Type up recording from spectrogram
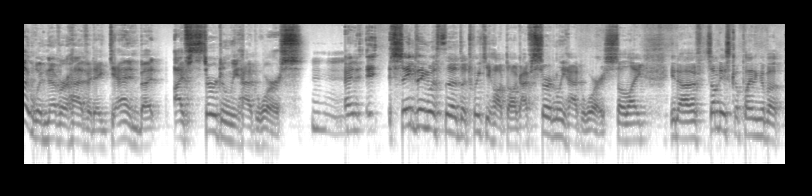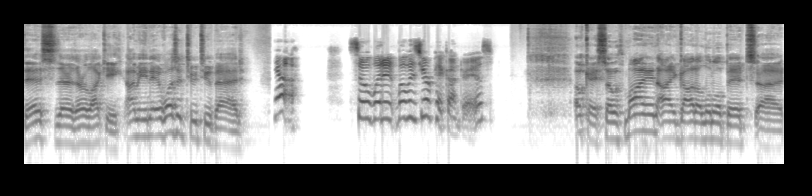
I would never have it again, but I've certainly had worse. Mm-hmm. And it, same thing with the, the Twinkie hot dog. I've certainly had worse. So, like, you know, if somebody's complaining about this, they're they're lucky. I mean, it wasn't too too bad. Yeah. So, what did, what was your pick, Andreas? Okay, so with mine, I got a little bit uh,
